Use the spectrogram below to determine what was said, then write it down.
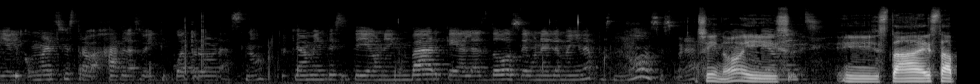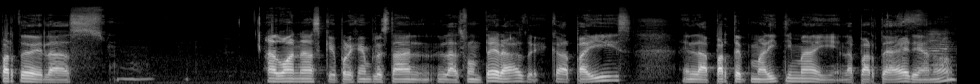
y el comercio es trabajar las 24 horas, ¿no? Porque obviamente si te llega un embarque a las 12, 1 de la mañana, pues no vamos a esperar. Sí, ¿no? Y, y está esta parte de las aduanas que por ejemplo están las fronteras de cada país, en la parte marítima y en la parte aérea, ¿no?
